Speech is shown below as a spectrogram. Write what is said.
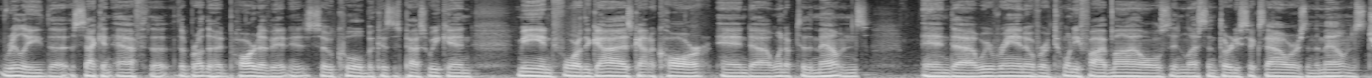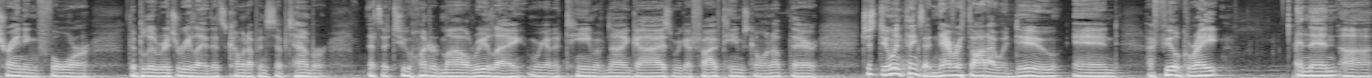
really the second F, the, the brotherhood part of it is so cool because this past weekend, me and four of the guys got in a car and uh, went up to the mountains and uh, we ran over 25 miles in less than 36 hours in the mountains training for the Blue Ridge Relay that's coming up in September. That's a 200 mile relay. We got a team of nine guys, and we got five teams going up there, just doing things I never thought I would do, and I feel great. And then uh,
